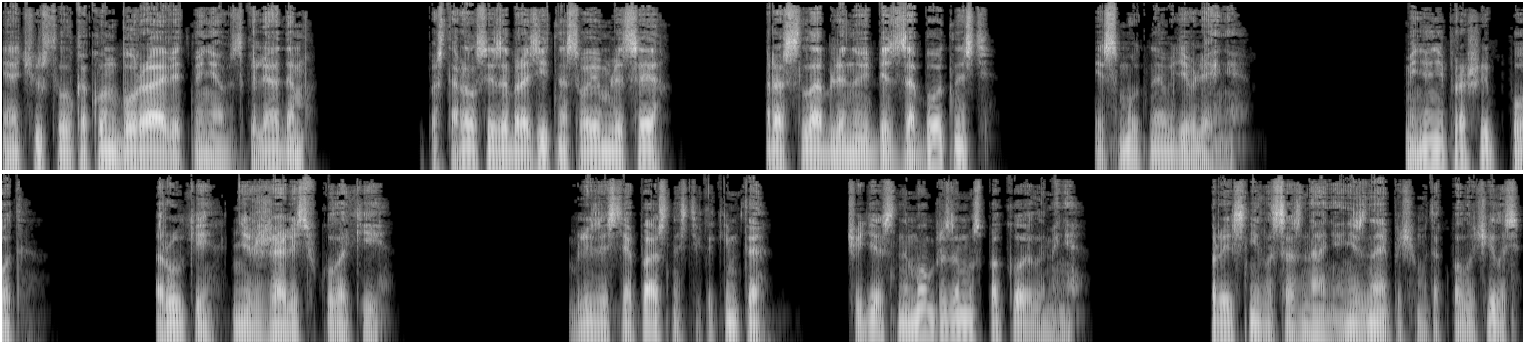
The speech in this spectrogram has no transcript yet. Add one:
Я чувствовал, как он буравит меня взглядом, постарался изобразить на своем лице расслабленную беззаботность и смутное удивление. Меня не прошиб пот, руки не сжались в кулаки. Близость опасности каким-то чудесным образом успокоила меня. Прояснило сознание, не знаю, почему так получилось,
